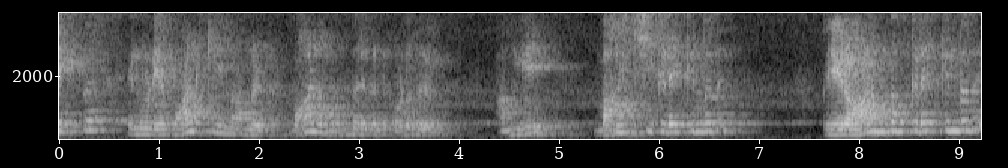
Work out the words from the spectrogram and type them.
ஏற்ப எங்களுடைய வாழ்க்கையை நாங்கள் வாழ முன்வருகின்ற பொழுது அங்கே மகிழ்ச்சி கிடைக்கின்றது பேரானந்தம் கிடைக்கின்றது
